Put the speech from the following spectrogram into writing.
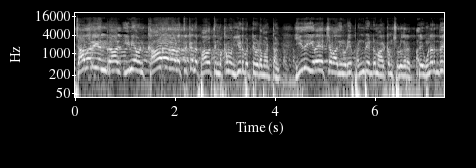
தவறு என்றால் இனி அவன் காலகாலத்திற்கு அந்த பாவத்தின் பக்கம் அவன் ஈடுபட்டு விட மாட்டான். இது இரையச்சவாதியினுடைய பண்பு என்று மார்க்கம் சொல்கிறது. அதை உணர்ந்து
